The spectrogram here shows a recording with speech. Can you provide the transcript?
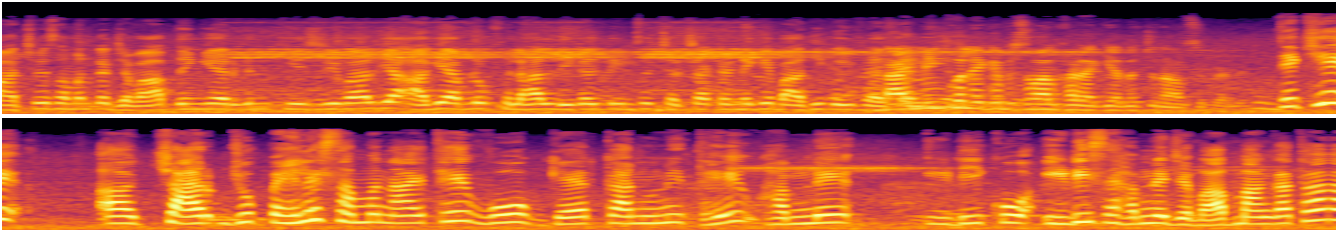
पाँचवें समन का जवाब देंगे अरविंद केजरीवाल या आगे आप लोग फ़िलहाल लीगल टीम से चर्चा करने के बाद ही कोई फैसला टाइमिंग को लेकर भी सवाल खड़ा किया था चुनाव से पहले। देखिए चार जो पहले समन आए थे वो गैर कानूनी थे। हमने ईडी को ईडी से हमने जवाब मांगा था।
